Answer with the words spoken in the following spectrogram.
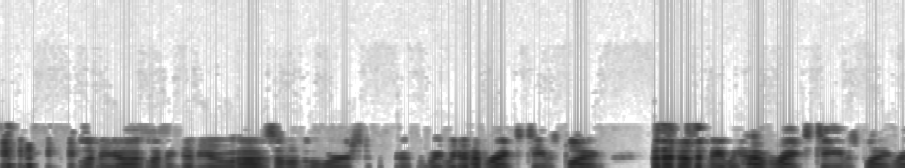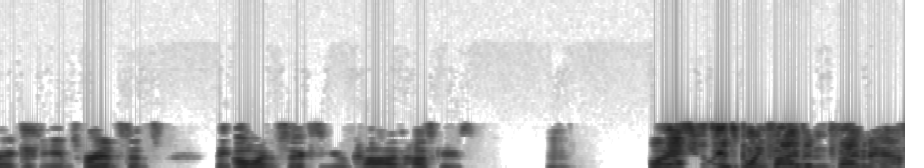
let me uh, let me give you uh, some of the worst. We we do have ranked teams playing, but that doesn't mean we have ranked teams playing ranked teams. For instance, the 0 and 6 UConn Huskies Mhm. Playing. Eh, It's point five and five and a half,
